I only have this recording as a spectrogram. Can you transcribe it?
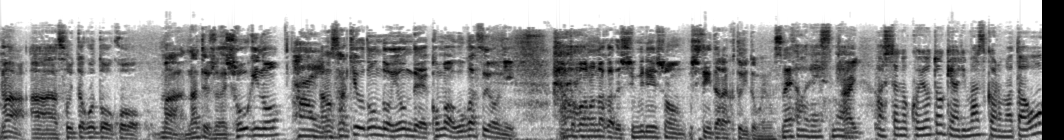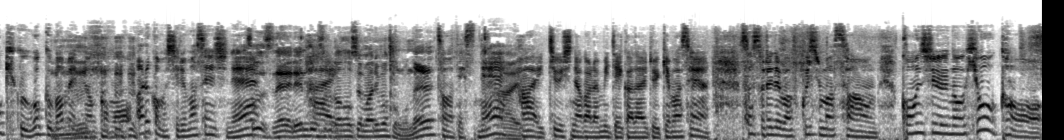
まああそういったことをこうまあなんていうんでしょうね将棋の,、はい、あの先をどんどん読んで駒を動かすように、はい、頭の中でシミュレーションしていただくといいと思いますね。そうですね。はい、明日の雇用統計ありますからまた大きく動く場面なんかもあるかもしれませんしね。そうですね連動する可能性もありますもんね。はい、そうですね、はい、はい、注意しながら見ていかないといけません。さあそれでは福島さん今週の評価を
